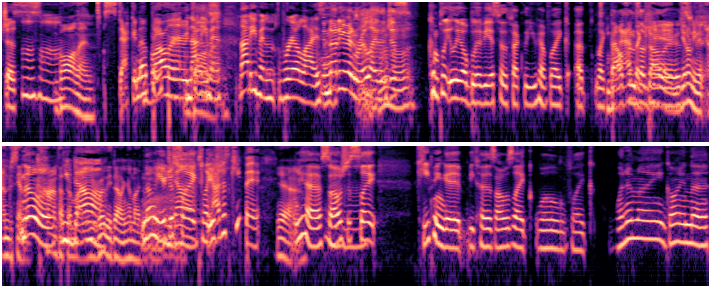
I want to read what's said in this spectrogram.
just Balling. stacking up Balling, paper. not because- even not even realizing. not even realizing, just completely oblivious to the fact that you have like a, like But thousands a of kid, dollars. you don't even understand No, the concept you of money. You don't. really don't. You're like, No, oh. you're just don't. like- like you're- I'll just keep it. yeah. Yeah, so I was Mm-hmm. just like keeping it because I was like, well, like, what am I going to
